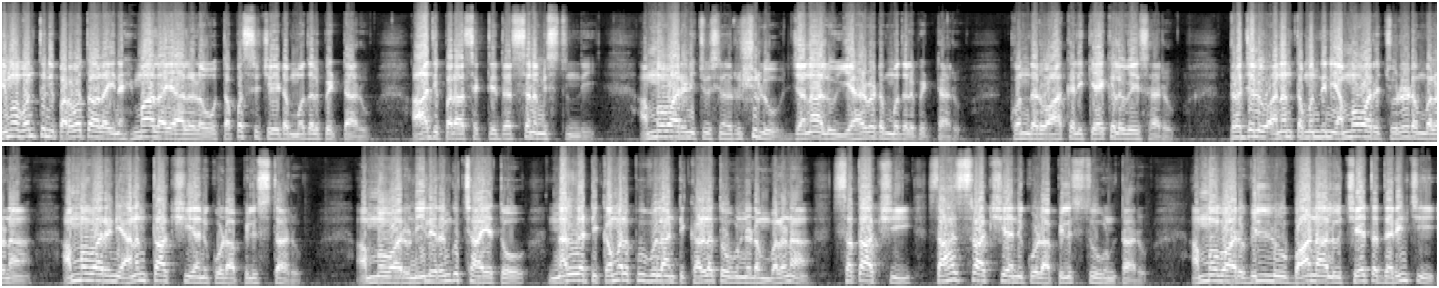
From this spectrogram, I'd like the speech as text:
హిమవంతుని పర్వతాలైన హిమాలయాలలో తపస్సు చేయడం మొదలుపెట్టారు. ఆదిపరాశక్తి దర్శనమిస్తుంది. అమ్మవారిని చూసిన ఋషులు జనాలు ఏడవటం మొదలుపెట్టారు. కొందరు ఆకలి కేకలు వేశారు. ప్రజలు అనంతమందిని అమ్మవారు చూడడం వలన అమ్మవారిని అనంతాక్షి అని కూడా పిలుస్తారు. అమ్మవారు నీలిరంగు ఛాయతో నల్లటి కమల పువ్వు లాంటి కళ్ళతో ఉండడం వలన శతాక్షి సహస్రాక్షి అని కూడా పిలుస్తూ ఉంటారు. అమ్మవారు విల్లు బాణాలు చేత ధరించి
